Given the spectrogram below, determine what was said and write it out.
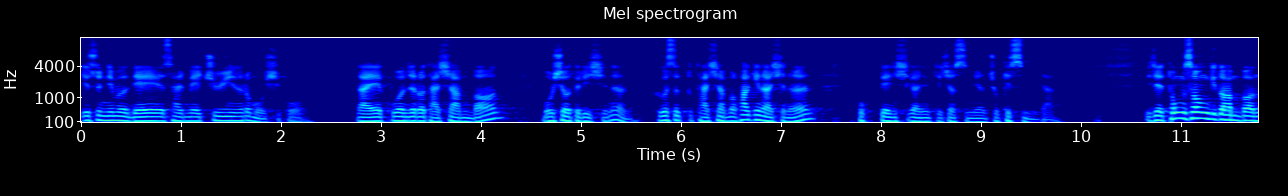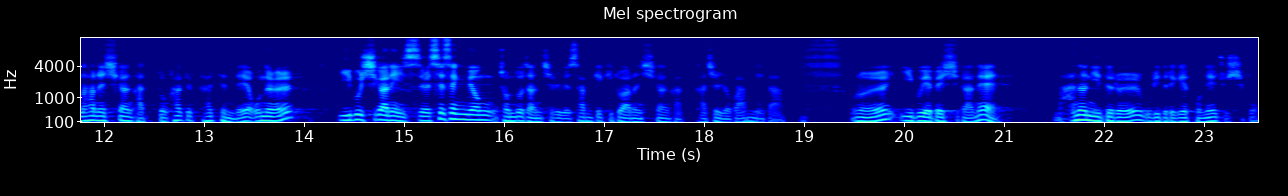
예수님을 내 삶의 주인으로 모시고 나의 구원자로 다시 한번 모셔드리시는 그것을 또 다시 한번 확인하시는 복된 시간이 되셨으면 좋겠습니다. 이제 통성기도 한번 하는 시간 갖도록 할 텐데 오늘 2부 시간에 있을 새 생명 전도 잔치를 위해서 함께 기도하는 시간 가지려고 합니다. 오늘 2부 예배 시간에 많은 이들을 우리들에게 보내주시고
